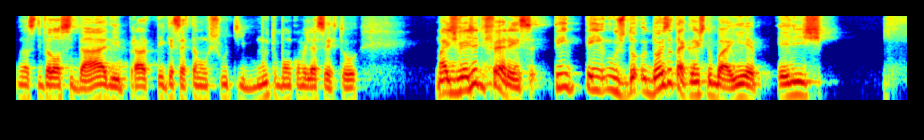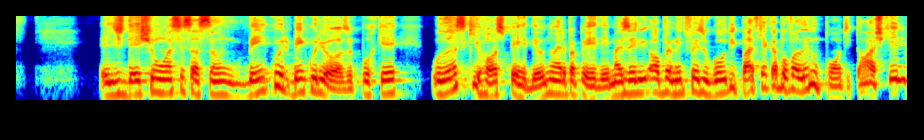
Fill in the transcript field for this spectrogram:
lance de velocidade, para ter que acertar um chute muito bom como ele acertou. Mas veja a diferença. Tem, tem os do, dois atacantes do Bahia, eles eles deixam uma sensação bem, bem curiosa, porque o lance que Ross perdeu não era para perder, mas ele obviamente fez o gol do empate que acabou valendo um ponto. Então acho que ele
